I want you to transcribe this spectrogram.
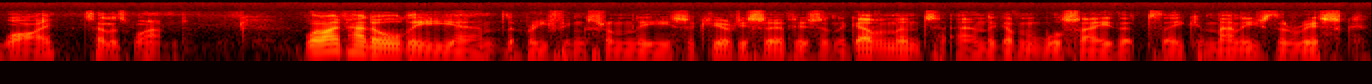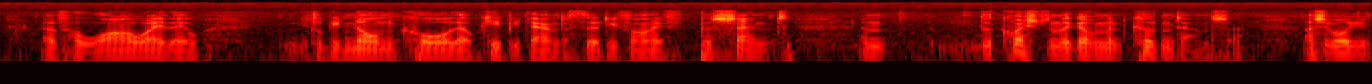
why. Tell us what happened. Well, I've had all the um, the briefings from the security services and the government, and the government will say that they can manage the risk of Huawei. They'll it'll be non-core. They'll keep it down to 35%. And the question the government couldn't answer. I said, well, you,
